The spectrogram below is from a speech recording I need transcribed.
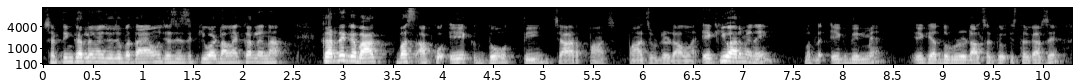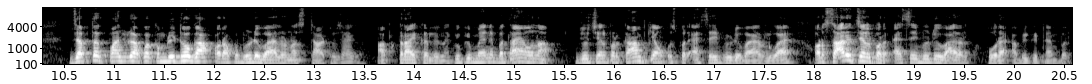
सेटिंग कर लेना, जो जो बताया हूँ, जैसे जैसे कीवर्ड डालना कर लेना। करने के बाद बस आपको एक, दो, तीन, चार, पाँच पाँच वीडियो डालना। एक ही बार में नहीं मतलब एक दिन में एक या दो वीडियो डाल सकते हो इस प्रकार से। जब तक पाँच वीडियो आपका कंप्लीट होगा और आपका वीडियो वायरल होना स्टार्ट हो जाएगा, आप ट्राई कर लेना। क्योंकि मैंने बताया हो ना, जो चैनल पर काम किया हूँ, उस पर ऐसे ही वीडियो वायरल हुआ है और सारे चैनल पर ऐसे ही वीडियो वायरल हो रहा है अभी के टाइम पर।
